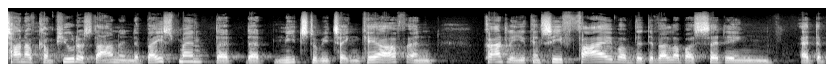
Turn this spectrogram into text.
ton of computers down in the basement that, that needs to be taken care of. And currently you can see five of the developers sitting at the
